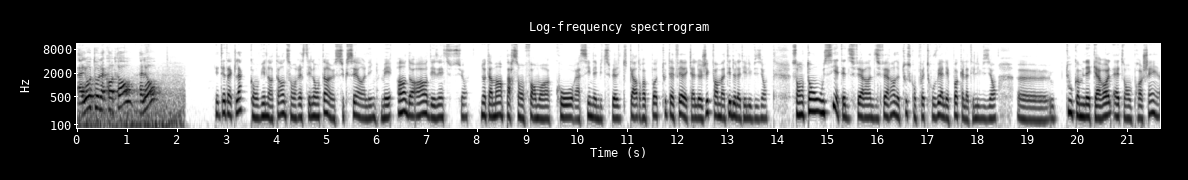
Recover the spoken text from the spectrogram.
Allô, tour de contrôle? Allô? Les têtes à claques qu'on vient d'entendre sont restés longtemps un succès en ligne, mais en dehors des institutions. Notamment par son format court assez inhabituel qui cadre pas tout à fait avec la logique formatée de la télévision. Son ton aussi était différent, différent de tout ce qu'on pouvait trouver à l'époque à la télévision. Euh, tout comme Les Caroles est son prochain,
